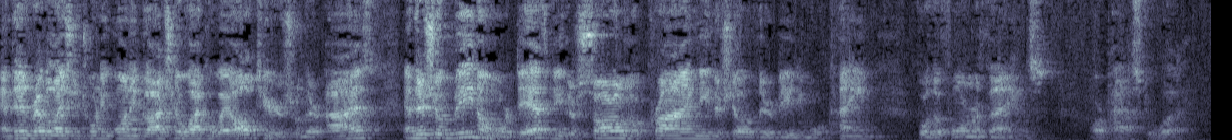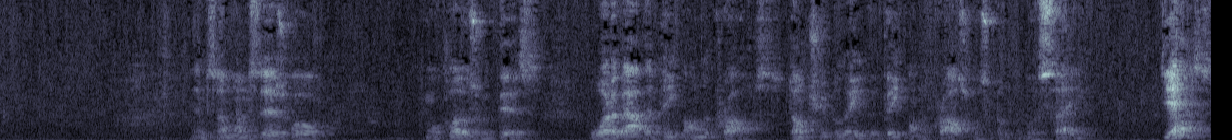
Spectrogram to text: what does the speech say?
And then Revelation 21 And God shall wipe away all tears from their eyes, and there shall be no more death, neither sorrow nor crying, neither shall there be any more pain, for the former things are passed away. Then someone says, Well, we'll close with this. What about the thief on the cross? Don't you believe the thief on the cross was, was saved? Yes.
